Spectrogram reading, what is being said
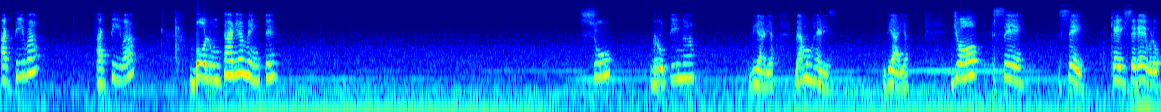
Activa, activa, voluntariamente, su rutina diaria. Vea, mujeres, diaria. Yo sé, sé que el cerebro,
